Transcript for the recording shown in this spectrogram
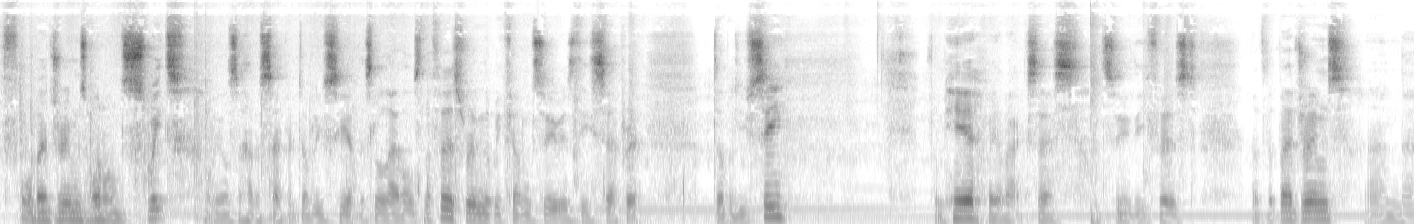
four bedrooms, one en suite. We also have a separate WC at this level. So the first room that we come to is the separate WC. From here we have access to the first of the bedrooms and uh,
